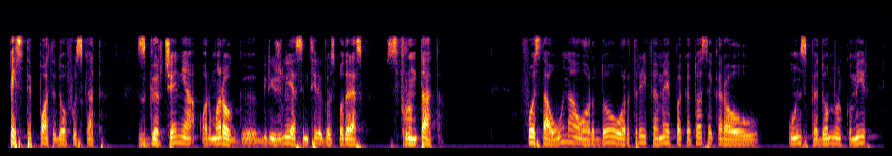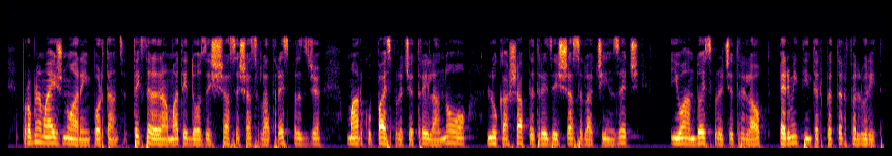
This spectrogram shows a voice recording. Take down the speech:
Peste poate de ofuscată. Zgârcenia, ori mă rog, grijulia simțire gospodărească, sfruntată. Fosta una, ori două, ori trei femei păcătoase care au uns pe Domnul cu mir, problema aici nu are importanță. Textele de la Matei 26, 6 la 13, Marcu 14, 3 la 9, Luca 7, 36 la 50, Ioan 12, 3 la 8 permit interpretări felurite.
